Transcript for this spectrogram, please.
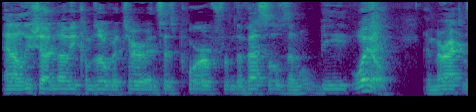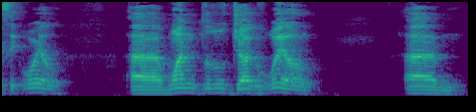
And Elisha Navi comes over to her and says, pour from the vessels and will be oil. And miraculously oil, uh, one little jug of oil um,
